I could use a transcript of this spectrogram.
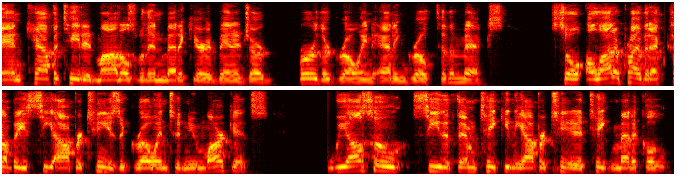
and capitated models within Medicare Advantage are further growing, adding growth to the mix. So a lot of private companies see opportunities to grow into new markets. We also see that them taking the opportunity to take medical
